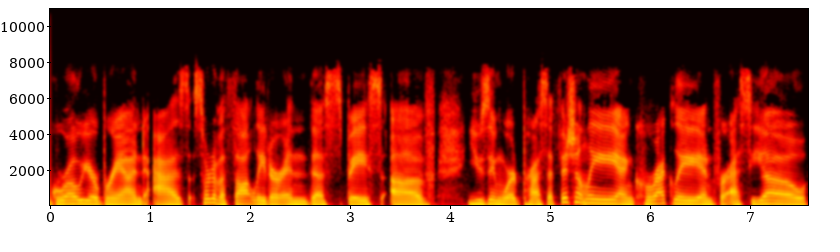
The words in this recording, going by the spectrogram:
grow your brand as sort of a thought leader in the space of using WordPress efficiently and correctly and for SEO?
